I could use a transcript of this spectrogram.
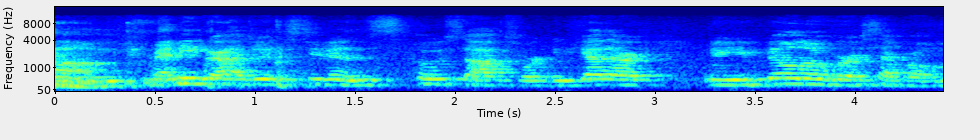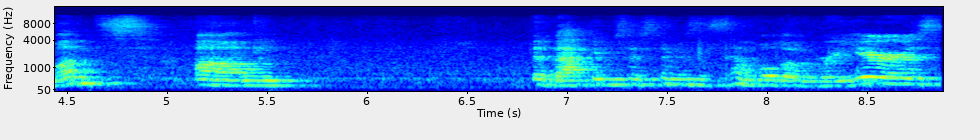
um, many graduate students, postdocs working together. You know, you build over several months. Um, the vacuum system is assembled over years.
